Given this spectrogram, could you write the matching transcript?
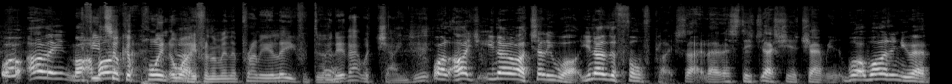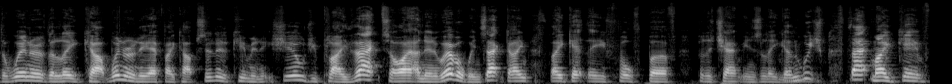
Well, I mean, my, If you my- took a point away Yeah. from them in the Premier League for doing it, that would change it. Well, I, you know, I tell you what, you know, the fourth place, that, that- that's, the, that's your champion. Well, why don't you have the winner of the League Cup, winner of the FA Cup, in the Community Shield? You play that tie, and then whoever wins that game, they get the fourth berth for the Champions League, Mm. and which that may give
